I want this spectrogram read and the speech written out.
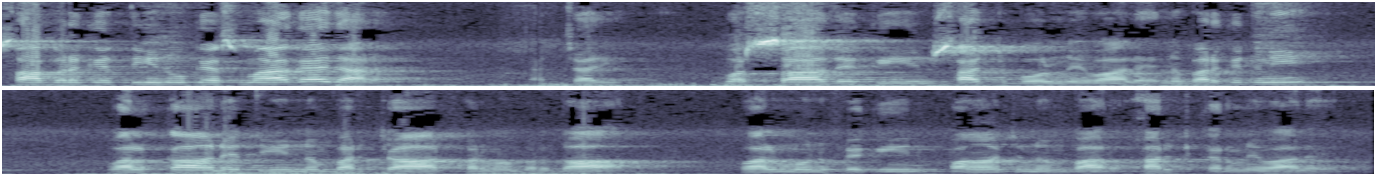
صابر کے تینوں کے سما گئے جا رہے اچھا جی۔ وسادین سچ بولنے والے۔ نمبر کتنی؟ والکان تین نمبر چار فرم بردار والمنفقین، پانچ نمبر، خرچ کرنے والے۔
